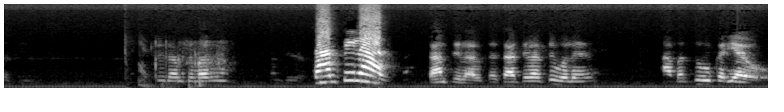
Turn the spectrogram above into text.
નથી. શું નામ તમારું? શાંતિલાલ. શાંતિલાલ. તો શાંતિલાલ શું બોલે? આ બધું હું કરી આવ્યો.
